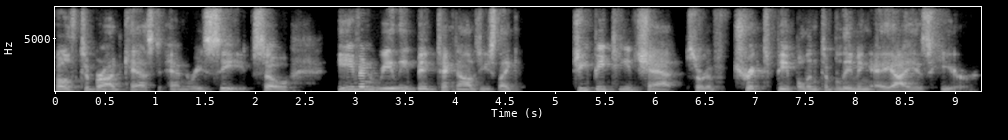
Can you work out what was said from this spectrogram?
both to broadcast and receive. So even really big technologies like GPT chat sort of tricked people into believing AI is here.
